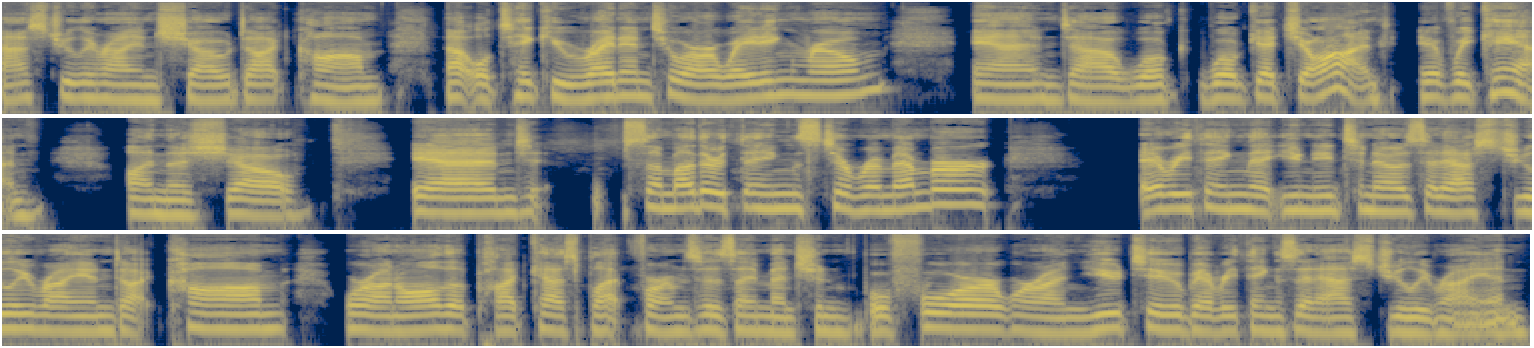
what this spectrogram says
Askjulieryanshow.com. That will take you right into our waiting room, and uh, we'll we'll get you on if we can on this show. And some other things to remember Everything that you need to know is at AskJulieRyan.com. We're on all the podcast platforms, as I mentioned before. We're on YouTube. Everything's at Ask Julie Ryan.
